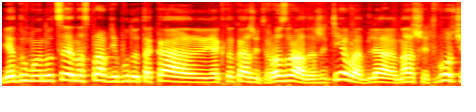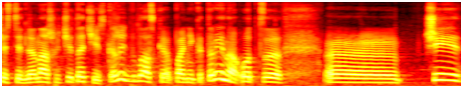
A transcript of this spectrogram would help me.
я думаю, ну це насправді буде така, як то кажуть, розрада життєва для нашої творчості, для наших читачів. Скажіть, будь ласка, пані Катерина, от е, чи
